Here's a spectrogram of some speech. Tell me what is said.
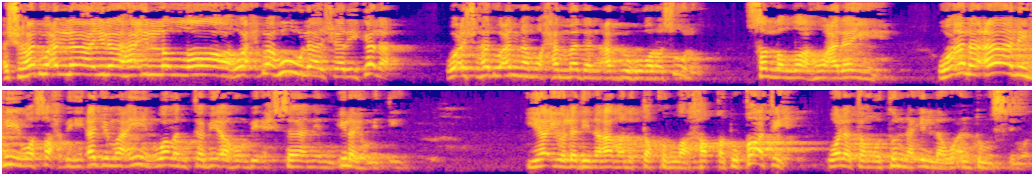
أشهد أن لا إله إلا الله وحده لا شريك له وأشهد أن محمدا عبده ورسوله صلى الله عليه وعلى آله وصحبه أجمعين ومن تبعهم بإحسان إلى يوم الدين. يا أيها الذين آمنوا اتقوا الله حق تقاته ولا تموتن إلا وأنتم مسلمون.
